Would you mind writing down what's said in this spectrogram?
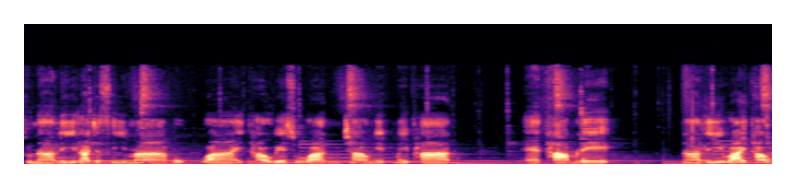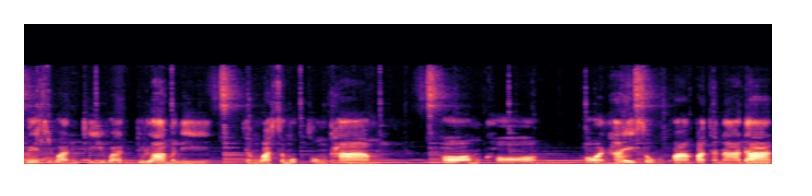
สุนารีราชสีมาบุกไหว้ท้าวเวสุวรรณชาวเน็ตไม่พลาด แห่ถามเลข นารีไหว้ท้าวเวสสุวรรณที่วัดจุฬามณี จังหวัดสมุทรสงคราม พร้อมขอพรให้สมความปรารถนาด้าน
